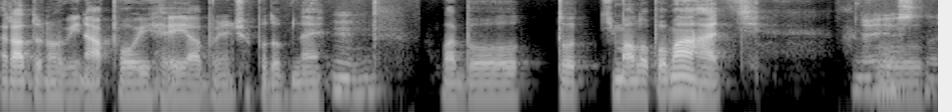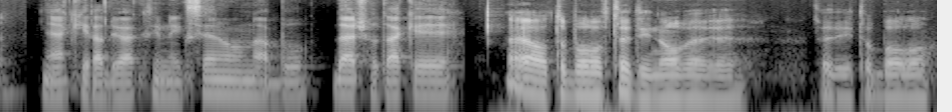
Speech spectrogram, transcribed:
radonový nápoj, hej, alebo niečo podobné. Mm. Lebo to ti malo pomáhať No, nejaký radioaktívny xenón alebo dačo také. Ja, to bolo vtedy nové, vtedy to bolo.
